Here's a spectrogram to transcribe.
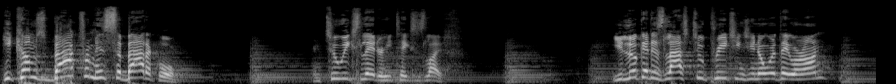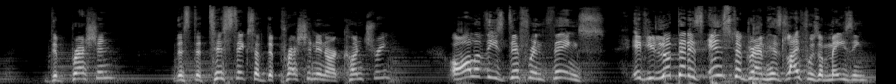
He comes back from his sabbatical, and two weeks later he takes his life. You look at his last two preachings, you know what they were on? Depression, the statistics of depression in our country, all of these different things if you looked at his Instagram, his life was amazing.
